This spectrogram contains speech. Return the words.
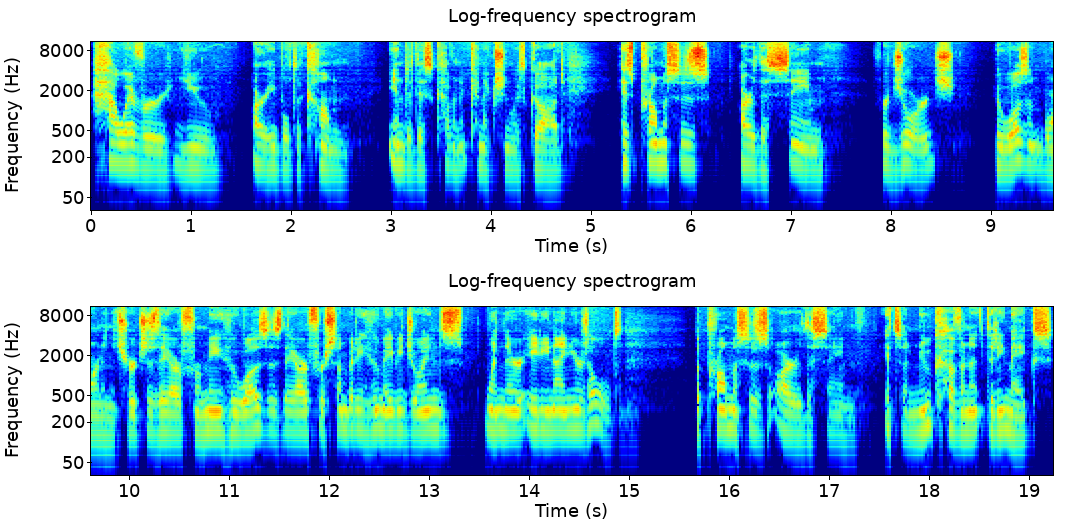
however you are able to come into this covenant connection with God. His promises are the same for George, who wasn't born in the church, as they are for me, who was, as they are for somebody who maybe joins when they're 89 years old. Mm-hmm. The promises are the same. It's a new covenant that he makes,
